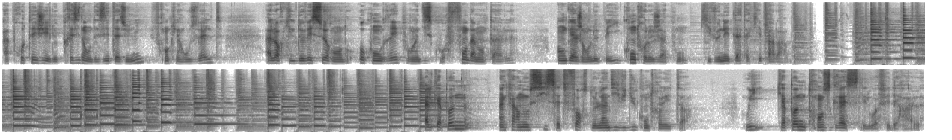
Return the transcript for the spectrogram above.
à protéger le président des États-Unis, Franklin Roosevelt, alors qu'il devait se rendre au Congrès pour un discours fondamental engageant le pays contre le Japon qui venait d'attaquer par l'arbre. Al Capone incarne aussi cette force de l'individu contre l'État. Oui, Capone transgresse les lois fédérales.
